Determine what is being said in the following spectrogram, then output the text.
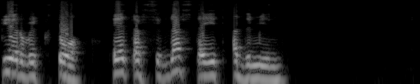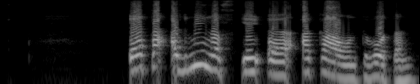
первый кто, это всегда стоит админ. Это админовский аккаунт, вот он.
